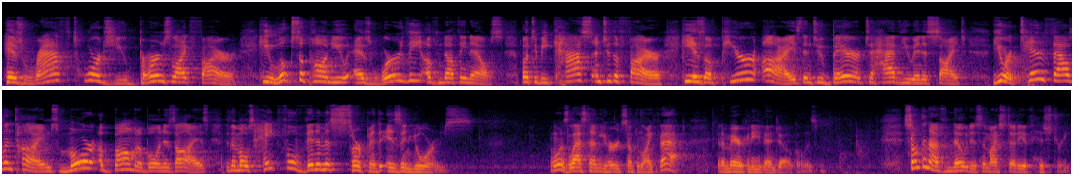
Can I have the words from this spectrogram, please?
His wrath towards you burns like fire. He looks upon you as worthy of nothing else, but to be cast into the fire. He is of pure eyes than to bear to have you in his sight. You are 10,000 times more abominable in his eyes than the most hateful, venomous serpent is in yours. When was the last time you heard something like that in American evangelicalism? Something I've noticed in my study of history.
